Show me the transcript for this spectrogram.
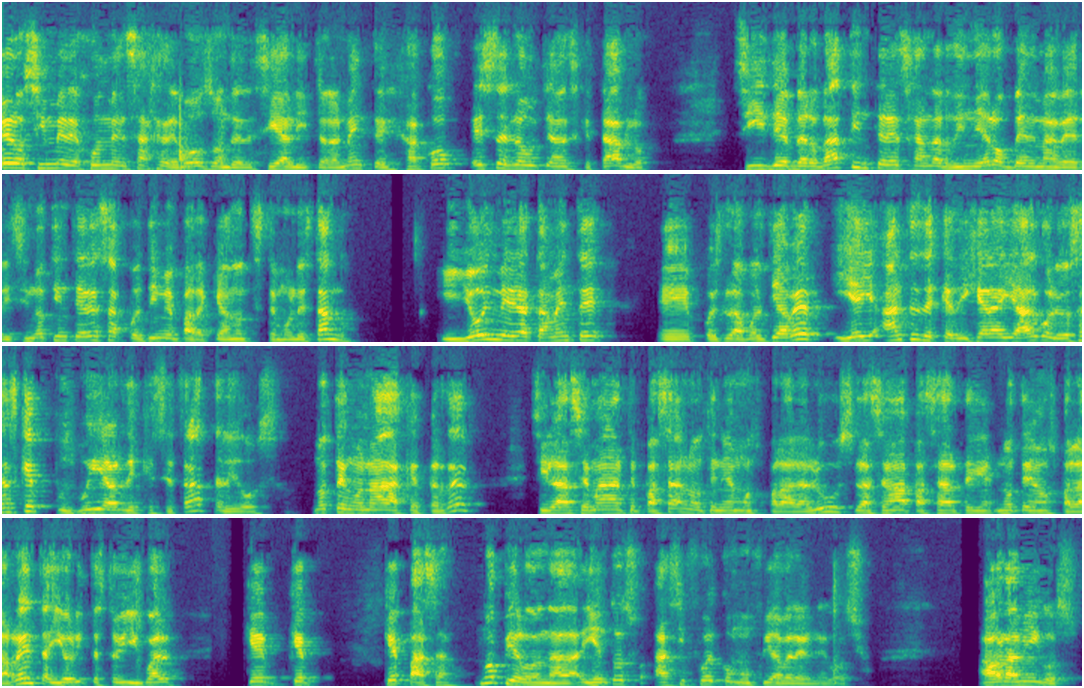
pero sí me dejó un mensaje de voz donde decía literalmente, Jacob, esta es la última vez que te hablo. Si de verdad te interesa ganar dinero, venme a ver. Y si no te interesa, pues dime para que no te esté molestando. Y yo inmediatamente, eh, pues la volteé a ver. Y ella, antes de que dijera algo, le digo, ¿sabes qué? Pues voy a ver de qué se trata. Le digo, no tengo nada que perder. Si la semana antepasada no teníamos para la luz, la semana pasada no teníamos para la renta y ahorita estoy igual, ¿qué, qué, qué pasa? No pierdo nada. Y entonces así fue como fui a ver el negocio. Ahora, amigos,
